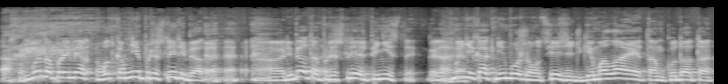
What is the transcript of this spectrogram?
Ах, Мы, например, вот ко мне пришли ребята. Э, Ребята пришли альпинисты. Говорят, мы никак не можем вот съездить в Гималаи, там куда-то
